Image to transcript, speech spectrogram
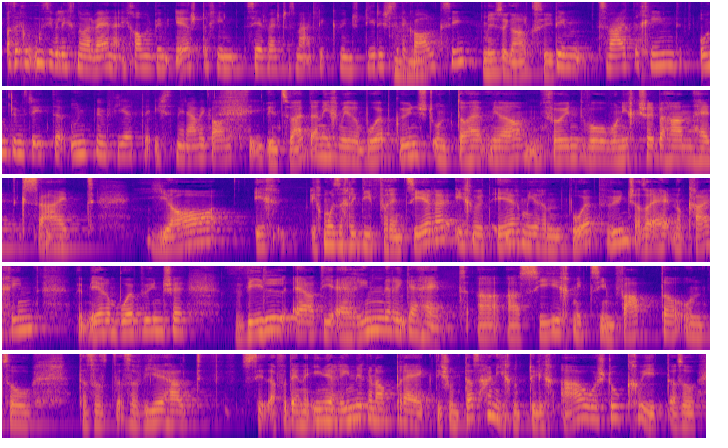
also ich muss ich vielleicht noch erwähnen, ich habe mir beim ersten Kind sehr fest ein Mädchen gewünscht. Dir ist es egal gewesen. Mir ist egal gewesen. Beim zweiten Kind und beim dritten und beim vierten ist es mir auch egal gewesen. Beim zweiten habe ich mir einen Bub gewünscht und da hat mir auch ein Freund, wo, wo ich geschrieben habe, hat gesagt, ja, ich ich muss ein bisschen differenzieren. Ich würde eher mir einen Bub wünschen, also er hat noch kein Kind, würde mir einen Bub wünschen, weil er die Erinnerungen hat an, an sich mit seinem Vater und so, dass er, dass er wie halt von diesen Erinnerungen abgeprägt ist. Und das habe ich natürlich auch ein Stück weit. Also,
